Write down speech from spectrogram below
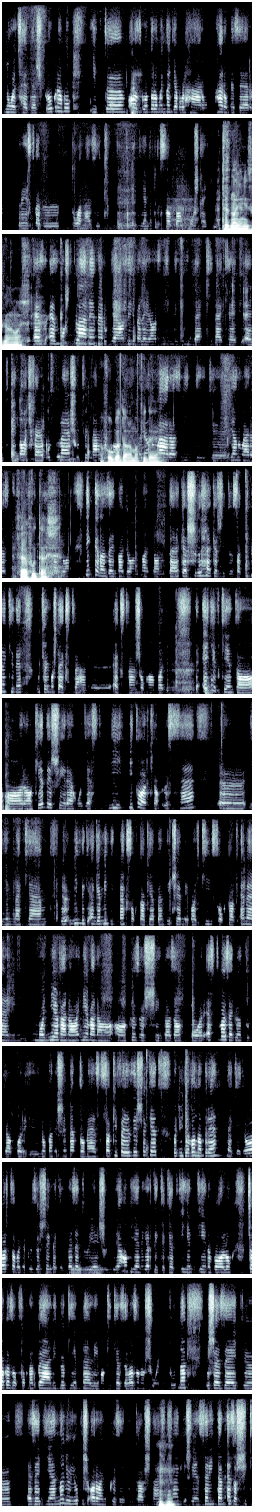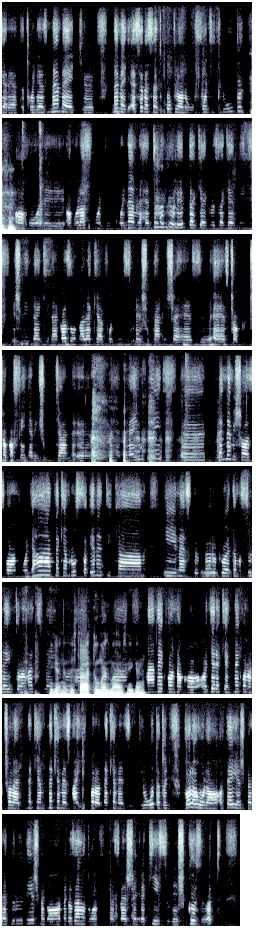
8 hetes programok. Itt azt gondolom, hogy nagyjából 3, 3000 résztvevő tornázik egy, egy ilyen időszakban most együtt. Hát ez nagyon izgalmas. Ez, ez most pláne, mert ugye az éveleje az mindig mindenkinek egy, egy, egy nagy felbuzdulás, úgyhogy A fogadalmak ideje. Január az mindig, január az mindig Felfutás. Nagyon, igen, az egy nagyon, nagyon lelkes, lelkes időszak mindenkinél, úgyhogy most extrán extrán sokan vagyunk. De egyébként a, arra a kérdésére, hogy ezt mi, mi tartja össze, én nekem, mindig, engem mindig megszoktak ebben dicsérni, vagy ki szoktak emelni, hogy nyilván a, nyilván a, a közösség az akkor, ezt valószínűleg ön tudja akkor jobban, és én nem tudom ehhez a szakifejezéseket, hogy ugye van a brandnek egy arca, vagy a közösségnek egy vezetője, és ugye amilyen értékeket én, én vallok, csak azok fognak beállni mögém, mellém, akik ezzel azonosulni tudnak, és ez egy, ez egy ilyen nagyon jó kis arany középutas társaság, uh-huh. és én szerintem ez a sikere, tehát hogy ez nem egy, nem egy eszeveszett koplaló fogyiklub, uh-huh. ahol, ahol azt mondjuk, hogy nem lehet döngő léptekkel közlekedni, és mindenkinek azonnal le kell fogyni szülés után, és ehhez, ehhez csak, csak a fényelés útján lehet eljutni meg nem is az van, hogy hát nekem rossz a genetikám, én ezt örököltem a szüleimtől, a nagyszüleimtől. Igen, ez egy fátum, ez már, igen. Már megvannak a, a gyerekek, megvan a család, nekem, nekem ez már így marad, nekem ez így jó. Tehát, hogy valahol a, a teljes beletörődés, meg, a, meg az állandóan fitness versenyre készülés között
